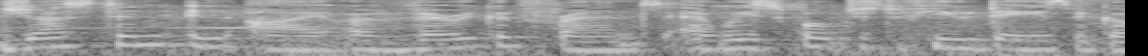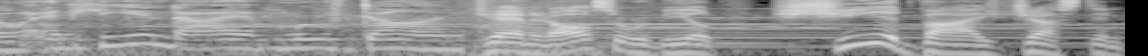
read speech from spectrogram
Justin and I are very good friends, and we spoke just a few days ago, and he and I have moved on. Janet also revealed she advised Justin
